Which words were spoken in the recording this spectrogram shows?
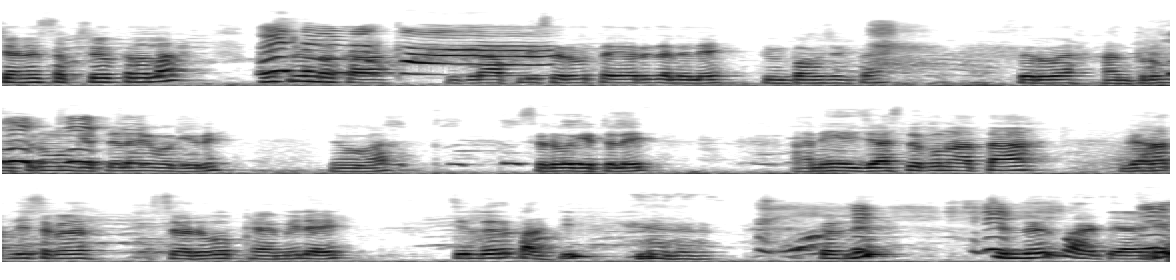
चॅनल सबस्क्राईब करायला विसरू नका. इकडे आपली सर्व तयारी झालेली आहे. तुम्ही पाहू शकता. सर्व अंतरून मितरून घेतलेलं आहे वगैरे. हे बघा. सर्व घेतलं आहे. आणि जास्त करून आता घरातली सगळं सर्व फॅमिली आहे. चिल्लर पार्टी कसली? चिल्लर पार्टी आहे.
